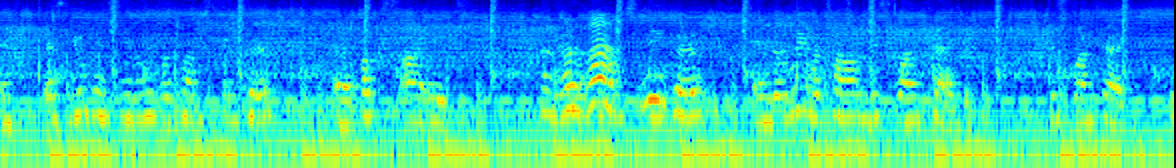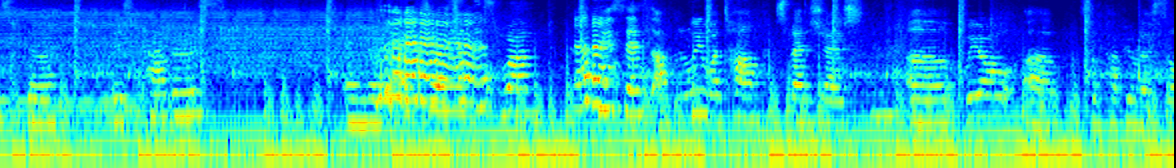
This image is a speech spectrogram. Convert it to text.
And as you can see, Louis Vuitton sticker, uh, box on it. Louis Vuitton sticker and the Louis Vuitton this one tag. This one tag is the these colors and actually this one pieces of Louis Vuitton sweatshirts uh, will uh, so popular so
